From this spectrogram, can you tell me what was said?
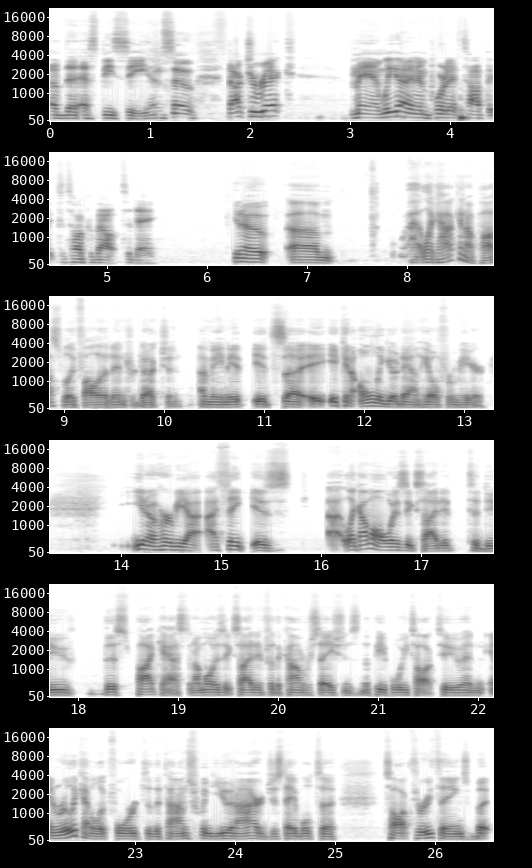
of the SBC, and so Dr. Rick, man, we got an important topic to talk about today you know, um, like how can I possibly follow that introduction? I mean, it, it's uh, it, it, can only go downhill from here. You know, Herbie, I, I think is like I'm always excited to do this podcast, and I'm always excited for the conversations and the people we talk to, and and really kind of look forward to the times when you and I are just able to talk through things. But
